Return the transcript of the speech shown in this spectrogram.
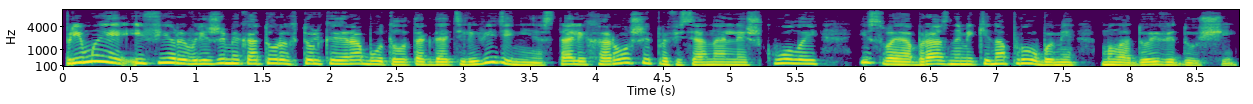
Прямые эфиры, в режиме которых только и работало тогда телевидение, стали хорошей профессиональной школой и своеобразными кинопробами молодой ведущей.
